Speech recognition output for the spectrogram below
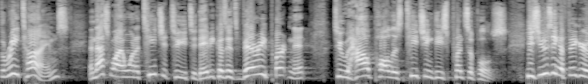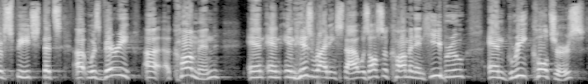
three times. And that's why I want to teach it to you today because it's very pertinent to how Paul is teaching these principles. He's using a figure of speech that uh, was very uh, common and, and in his writing style was also common in Hebrew and Greek cultures,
